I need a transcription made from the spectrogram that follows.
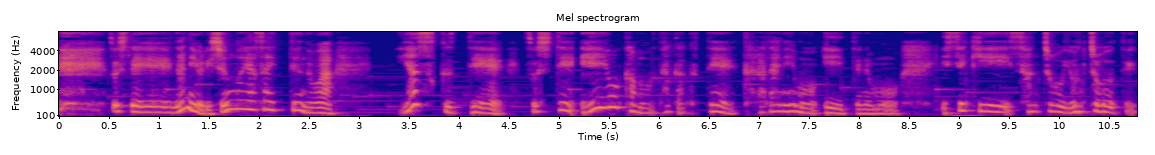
そして何より旬の野菜っていうのは安くて、そして栄養価も高くて、体にもいいってね、もう一石三鳥四鳥っていう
